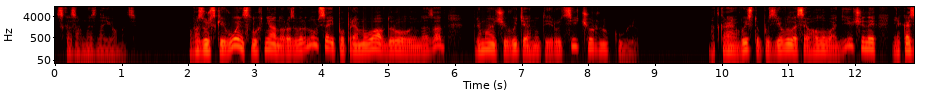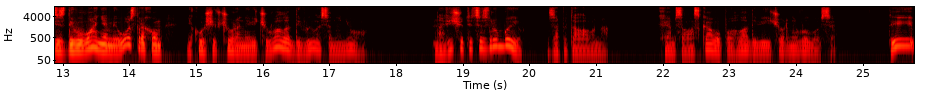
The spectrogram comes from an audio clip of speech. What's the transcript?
сказав незнайомець. Вазульський воїн слухняно розвернувся і попрямував дорогою назад, тримаючи в витягнутій руці чорну кулю. Над краєм виступу з'явилася голова дівчини, яка зі здивуванням і острахом, якого ще вчора не відчувала, дивилася на нього. Навіщо ти це зробив? запитала вона. Хемса ласкаво погладив її чорне волосся. Ти,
